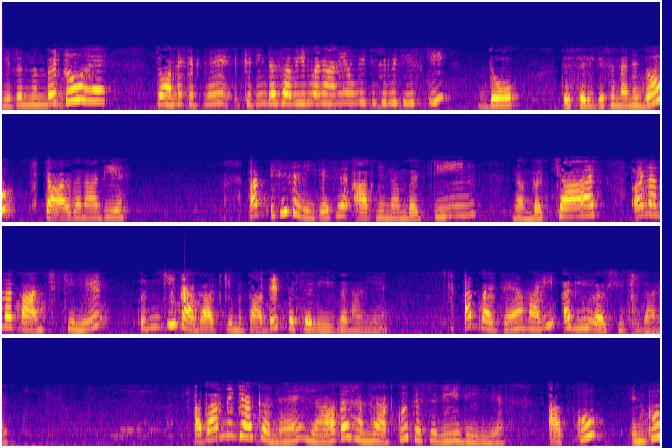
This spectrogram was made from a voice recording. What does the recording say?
ये तो नंबर दो है। तो हमें कितने, कितनी तस्वीर बनानी होगी किसी भी चीज़ की? दो। तो इस तरीके से मैंने दो स्टार बना दिए। अब इसी तरीके से आपने नंबर तीन नंबर चार और नंबर पाँच के लिए उनकी तादाद के मुताबिक तस्वीर बनानी है। अब बढ़ते हैं हमारी अगली वर्कशीट की जाने अब आपने क्या करना है? यहाँ पर हमने आपको तस्वीर दी हुई है। आपको इनको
